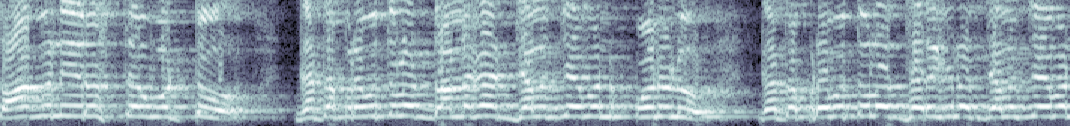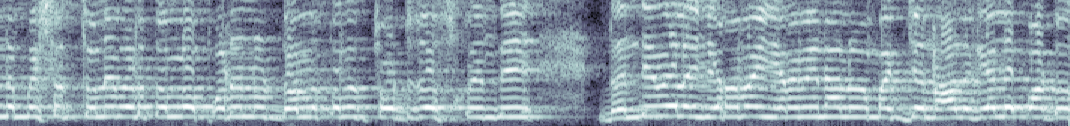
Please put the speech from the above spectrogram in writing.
తాగునీరు వస్తే ఒట్టు. గత ప్రభుత్వంలో డొల్లగా జలజీవన పనులు గత ప్రభుత్వంలో జరిగిన జలజీవన మిషన్ తొలి విడతల్లో పనులు డొల్లతలు చోటు చేసుకుంది. రెండు వేల ఇరవై ఇరవై నాలుగు మధ్య నాలుగేళ్ళ పాటు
